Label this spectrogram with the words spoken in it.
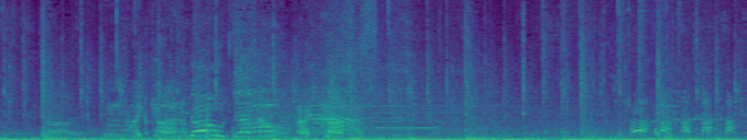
I got him. Go, Devin. I got oh, this.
